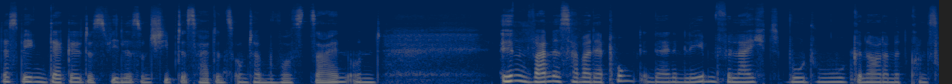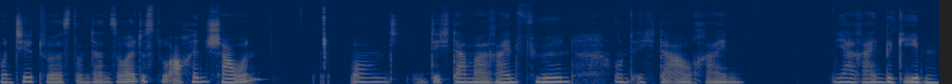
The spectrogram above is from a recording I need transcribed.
Deswegen deckelt es vieles und schiebt es halt ins Unterbewusstsein. Und irgendwann ist aber der Punkt in deinem Leben vielleicht, wo du genau damit konfrontiert wirst. Und dann solltest du auch hinschauen und dich da mal reinfühlen und ich da auch rein ja reinbegeben.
